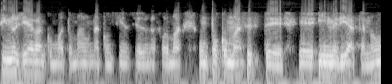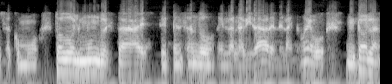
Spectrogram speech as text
sí nos llevan como a tomar una conciencia de una forma un poco más este eh, inmediata, ¿no? O sea, como todo el mundo está este, pensando en la Navidad, en el Año Nuevo, en todas las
